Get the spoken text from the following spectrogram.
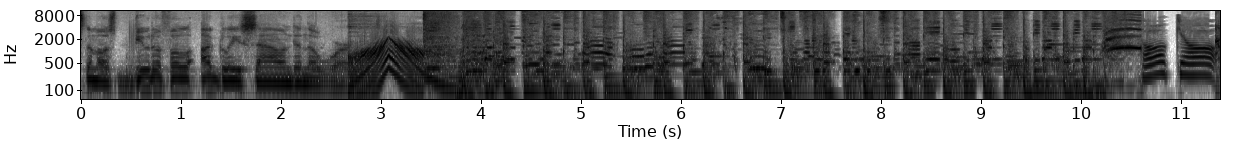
It's the most beautiful, ugly sound in the world. 東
